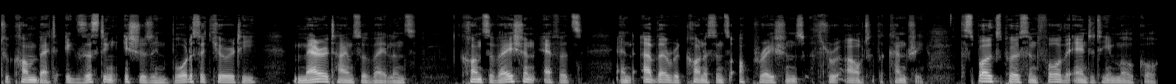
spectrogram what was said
to combat existing issues in border security, maritime surveillance, conservation efforts, and other reconnaissance operations throughout the country. The spokesperson for the entity Milkor,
